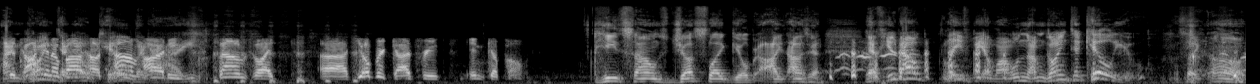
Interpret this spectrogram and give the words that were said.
I'm You're talking going to about how Tom Hardy sounds like uh, Gilbert Gottfried in Capone. He sounds just like Gilbert. I, honestly, if you don't leave me alone, I'm going to kill you. It's like, oh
